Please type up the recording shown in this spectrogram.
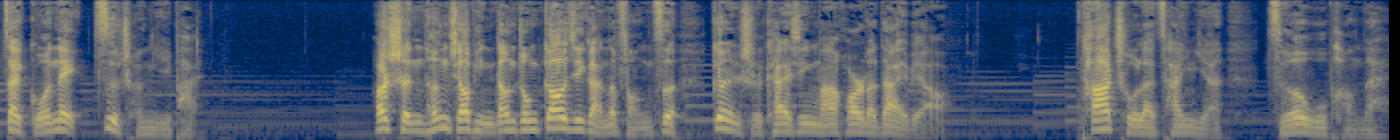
在国内自成一派，而沈腾小品当中高级感的讽刺更是开心麻花的代表，他出来参演责无旁贷。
